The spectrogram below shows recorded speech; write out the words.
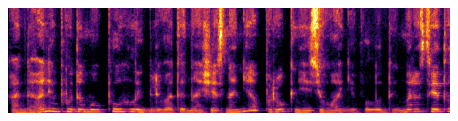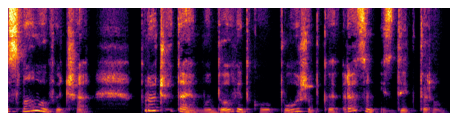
а далі будемо поглиблювати наші знання про князювання Володимира Святославовича. Прочитаємо довідку пошепки разом із диктором.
